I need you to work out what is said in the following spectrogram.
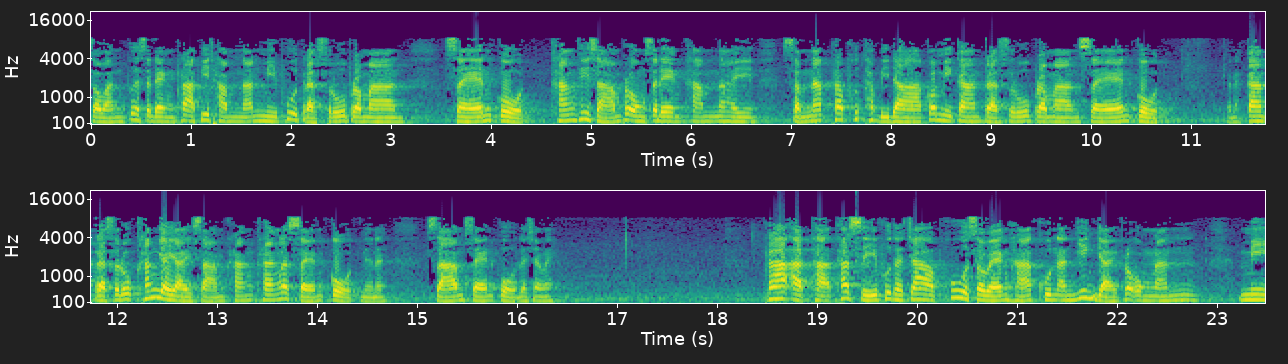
สวรรค์เพื่อแสดงพระพิธรรมนั้น มีผู้ตรัสรู้ประมาณแสนโกดครั้งที่สามพระองค์แสดงธรรมในสำนักพระพุทธบิดาก็มีการตรัสรู้ประมาณแสนโกด นะการตรัสรู้ครั้งใหญ่ๆสามครั้งครั้งละแสนโกดเนี่ยนะสามแสนโกดแล้วใช่ไหมพระอัฏฐทัศสีพุทธเจ้าผู้สแสวงหาคุณอันยิ่งใหญ่พระองค์นั้น มี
